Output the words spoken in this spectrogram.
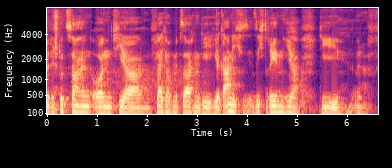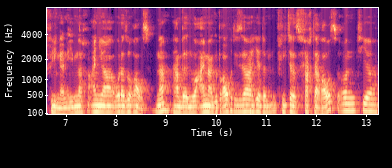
Mit den Stückzahlen und hier vielleicht auch mit Sachen, die hier gar nicht sich drehen, hier, die äh, fliegen dann eben nach ein Jahr oder so raus. Ne? Haben wir nur einmal gebraucht dieses Jahr hier, dann fliegt das Fach da raus und hier,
